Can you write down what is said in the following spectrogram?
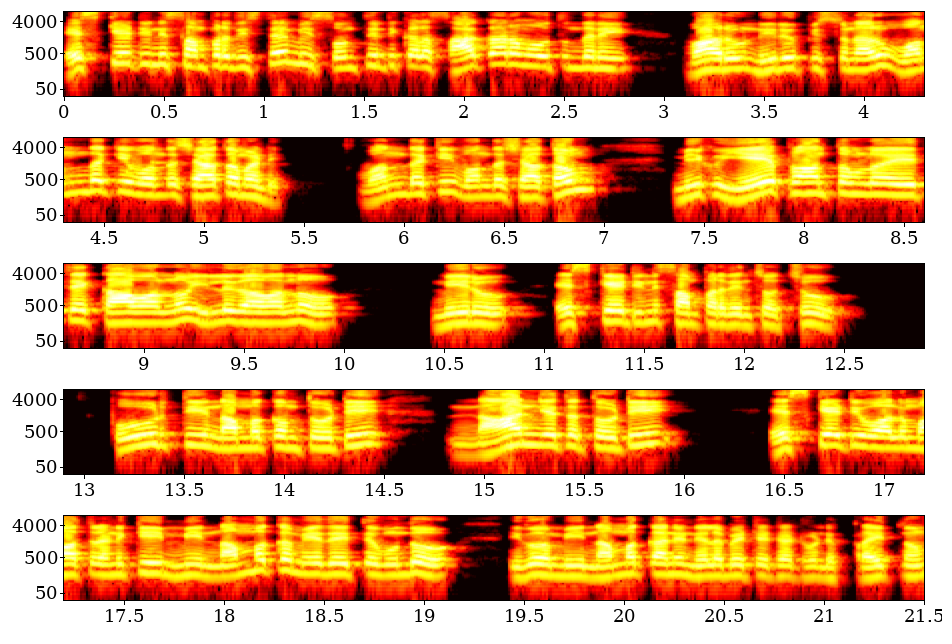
ఎస్కేటీని సంప్రదిస్తే మీ సొంతింటి కల సాకారం అవుతుందని వారు నిరూపిస్తున్నారు. వందకి వంద శాతం అండి. వందకి వంద శాతం మీకు ఏ ప్రాంతంలో అయితే కావాలనో ఇల్లు కావాలనో మీరు ఎస్కేటీని సంప్రదించవచ్చు పూర్తి నమ్మకంతో నాణ్యతతోటి ఎస్కేటి వాళ్ళు మాత్రానికి మీ నమ్మకం ఏదైతే ఉందో ఇగో మీ నమ్మకాన్ని నిలబెట్టేటటువంటి ప్రయత్నం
